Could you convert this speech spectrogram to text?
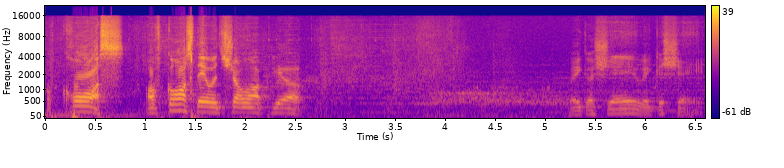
Of course! Of course they would show up here! Ricochet, ricochet.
